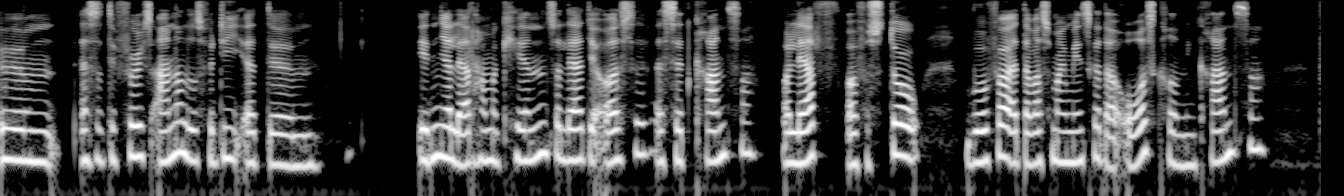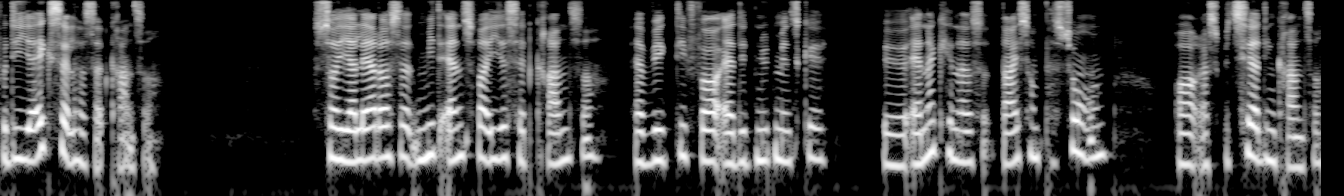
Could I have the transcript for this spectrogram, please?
øhm, altså det føles anderledes, fordi at øhm, inden jeg lærte ham at kende, så lærte jeg også at sætte grænser, og lærte at forstå, hvorfor at der var så mange mennesker, der overskred mine grænser, fordi jeg ikke selv har sat grænser. Så jeg lærte også, at mit ansvar i at sætte grænser er vigtigt for, at et nyt menneske øh, anerkender dig som person og respekterer dine grænser.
